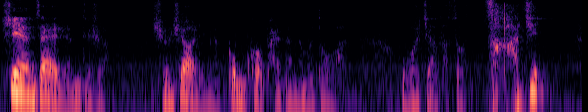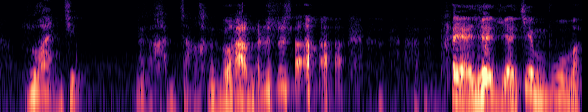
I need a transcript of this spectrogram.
现在人就是学校里面功课排的那么多啊，我叫他做杂进、乱进，那个很杂很乱嘛，是吧？他也也也进步嘛，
